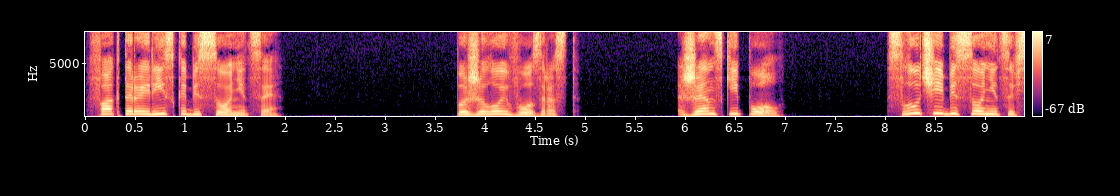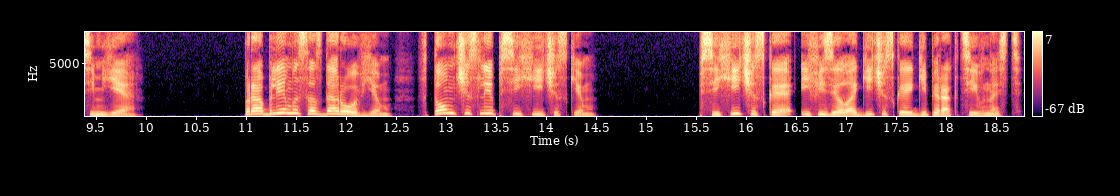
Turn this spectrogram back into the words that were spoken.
Факторы риска бессонницы. Пожилой возраст. Женский пол. Случаи бессонницы в семье. Проблемы со здоровьем, в том числе психическим. Психическая и физиологическая гиперактивность.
